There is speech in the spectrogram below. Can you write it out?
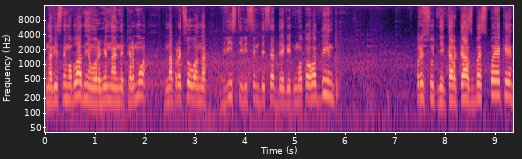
навісним обладнанням, оригінальне кермо, напрацьовано 289 мотогодин, присутній каркас безпеки.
